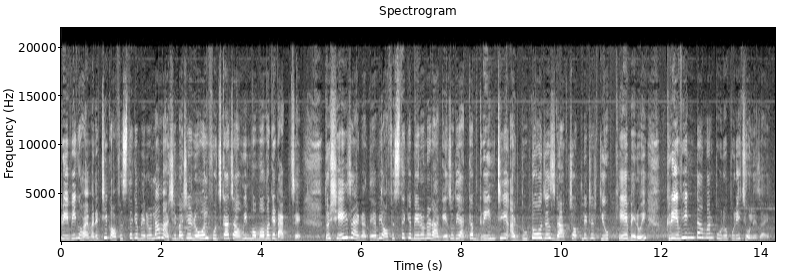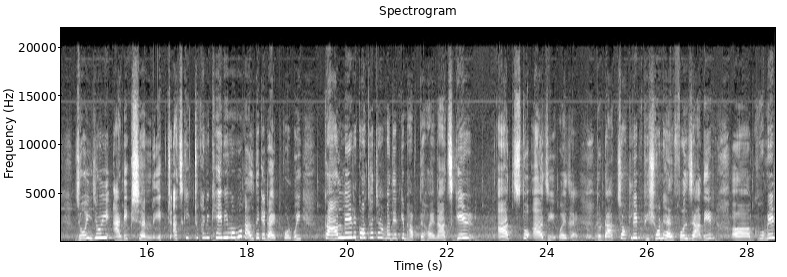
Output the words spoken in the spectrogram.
ক্রেভিং হয় মানে ঠিক অফিস থেকে বেরোলাম আশেপাশে রোল ফুচকা চাউমিন মোমো আমাকে ডাকছে। তো সেই জায়গাতে আমি অফিস থেকে বেরোনোর আগে যদি এক কাপ গ্রিন টি আর দুটো জাস্ট ডার্ক চকলেটের কিউব খেয়ে বেরোই ক্রেভিংটা আমার পুরোপুরি চলে যায়। জই জই অ্যাডিকশন একটু আজকে একটুখানি খেয়ে নিই মোমো কাল থেকে ডায়েট করব। ওই কালের কথাটা আমাদেরকে ভাবতে হয় না। আজকের আজ তো আজই হয়ে যায়। তো ডার্ক চকলেট ভীষণ হেল্পফুল যাদের ঘুমের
